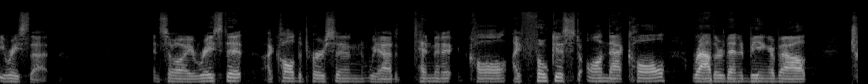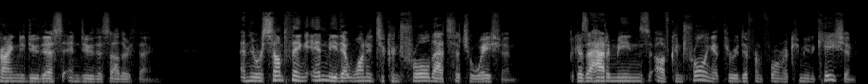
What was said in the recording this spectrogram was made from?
erase that. And so I erased it. I called the person. We had a 10 minute call. I focused on that call rather than it being about trying to do this and do this other thing. And there was something in me that wanted to control that situation because I had a means of controlling it through a different form of communication.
